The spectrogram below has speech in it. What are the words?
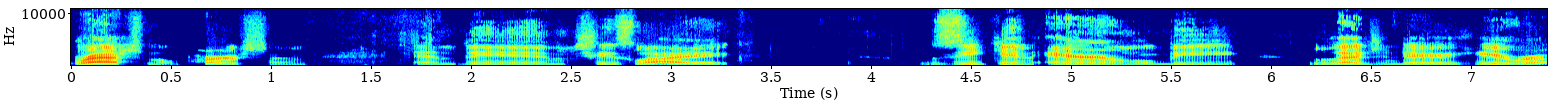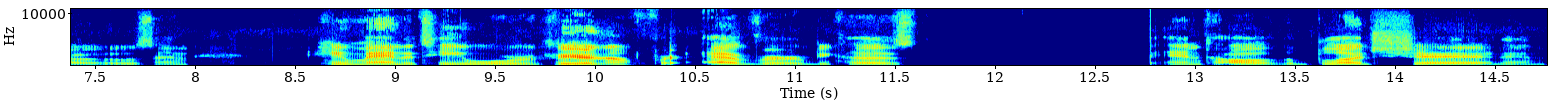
rational person, and then she's like, Zeke and Eren will be legendary heroes, and humanity will revere them forever because into all of the bloodshed and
